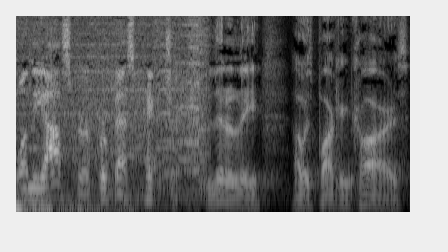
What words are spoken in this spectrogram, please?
won the Oscar for Best Picture. Literally, I was parking cars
